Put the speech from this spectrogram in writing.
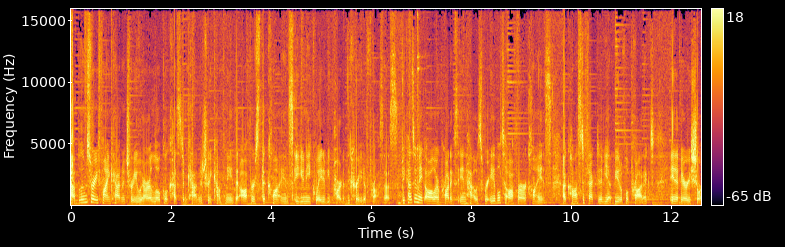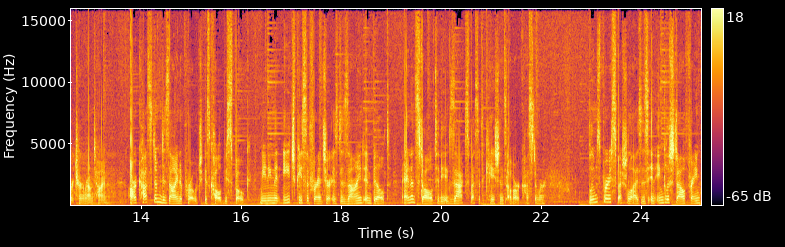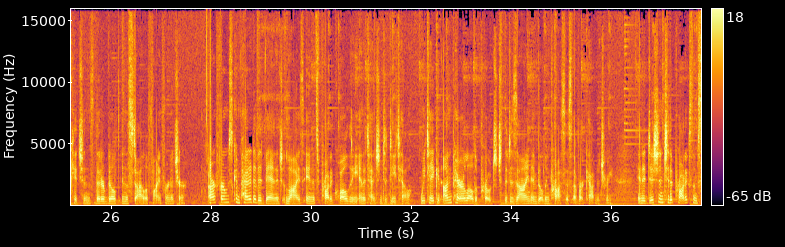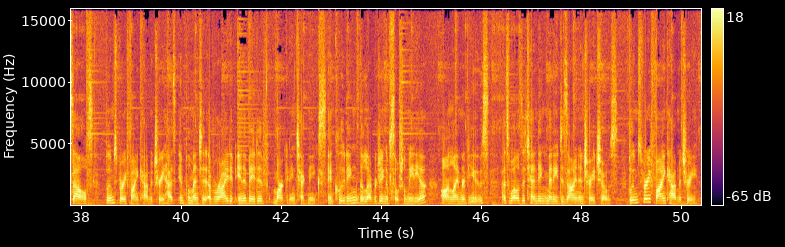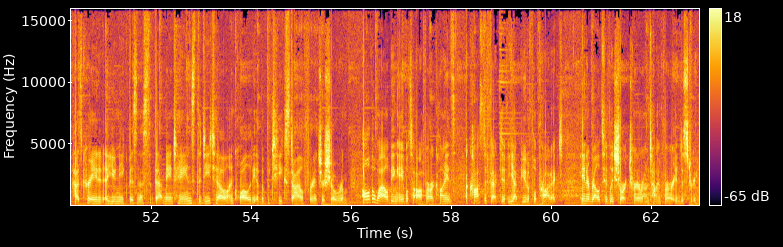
At Bloomsbury Fine Cabinetry, we are a local custom cabinetry company that offers the clients a unique way to be part of the creative process. Because we make all our products in-house, we're able to offer our clients a cost-effective yet beautiful product in a very short turnaround time. Our custom design approach is called bespoke, meaning that each piece of furniture is designed and built and installed to the exact specifications of our customer. Bloomsbury specializes in English-style frame kitchens that are built in the style of fine furniture. Our firm's competitive advantage lies in its product quality and attention to detail. We take an unparalleled approach to the design and building process of our cabinetry. In addition to the products themselves, Bloomsbury Fine Cabinetry has implemented a variety of innovative marketing techniques, including the leveraging of social media, online reviews, as well as attending many design and trade shows. Bloomsbury Fine Cabinetry has created a unique business that maintains the detail and quality of a boutique-style furniture showroom, all the while being able to offer our clients a cost-effective yet beautiful product in a relatively short turnaround time for our industry.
